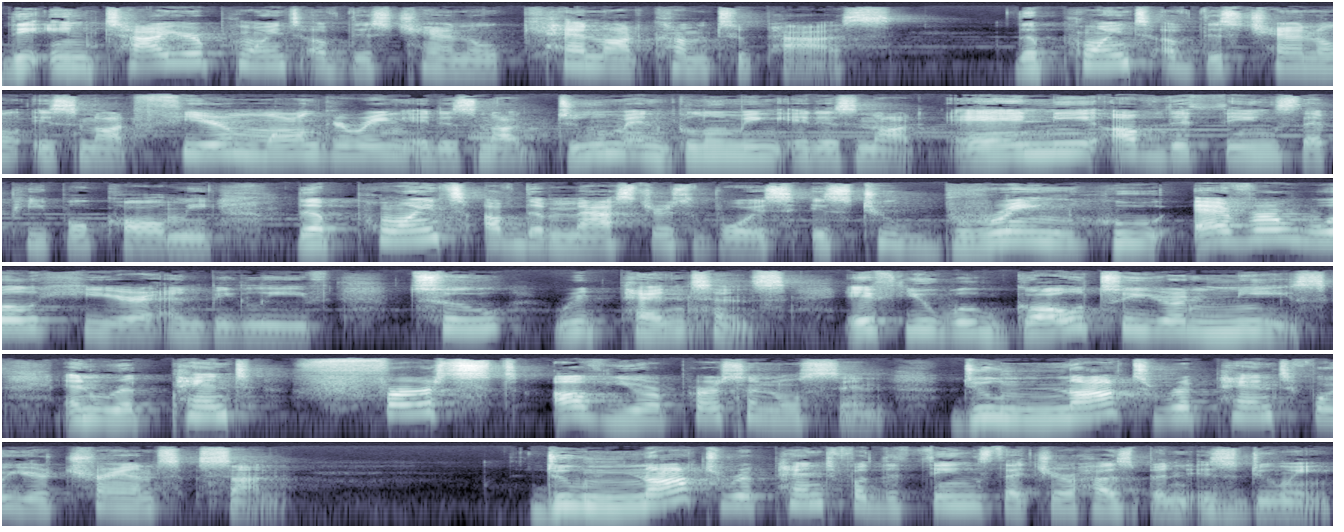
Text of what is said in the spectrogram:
the entire point of this channel cannot come to pass. The point of this channel is not fear mongering. It is not doom and glooming. It is not any of the things that people call me. The point of the Master's voice is to bring whoever will hear and believe to repentance. If you will go to your knees and repent first of your personal sin, do not repent for your trans son. Do not repent for the things that your husband is doing.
